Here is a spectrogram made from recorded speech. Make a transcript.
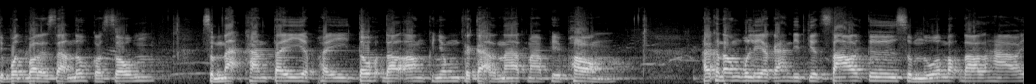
ចំពុតបរិស័ទនោះក៏សូម សំណាក់ខន្តីអភ័យទោសដល់អង្គខ្ញុំព្រះករណាអាត្មាភាពផងហើយក្នុងវេលាឱកាសនេះទៀតសោតគឺសំណួរមកដល់ហើយ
